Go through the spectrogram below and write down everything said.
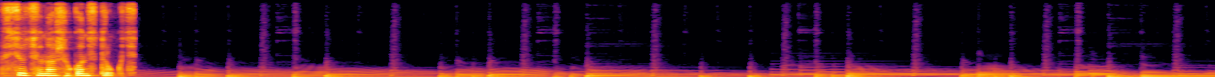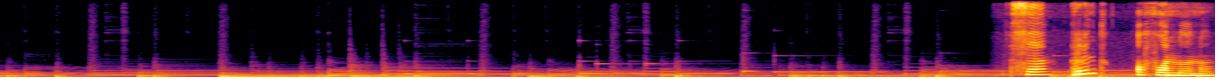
всю цю нашу конструкцію. Все, принт оформлено.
